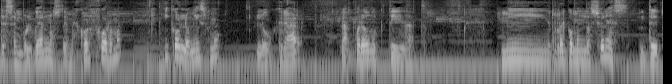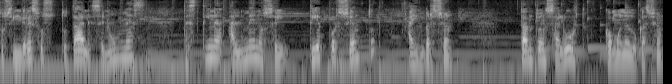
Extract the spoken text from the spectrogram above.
desenvolvernos de mejor forma y con lo mismo lograr la productividad. Mi recomendación es de tus ingresos totales en un mes, destina al menos el 10% a inversión tanto en salud como en educación.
